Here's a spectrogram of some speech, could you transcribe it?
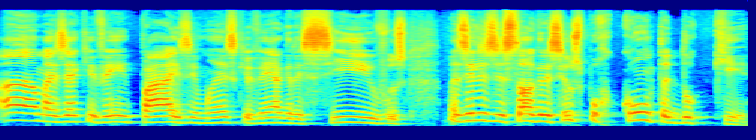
Ah, mas é que vem pais e mães que vêm agressivos, mas eles estão agressivos por conta do quê?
